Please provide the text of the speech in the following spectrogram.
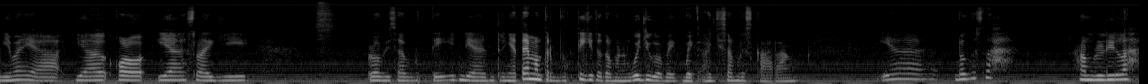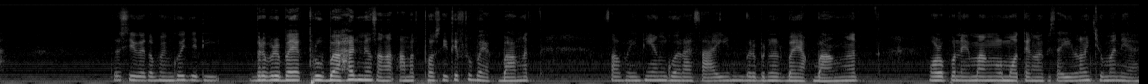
gimana ya? Ya kalau ya selagi lo bisa buktiin dia ternyata emang terbukti gitu. Teman gue juga baik-baik aja sampai sekarang. Ya bagus lah. Alhamdulillah. Terus juga temen gue jadi bener-bener banyak perubahan yang sangat amat positif tuh banyak banget. Sama ini yang gue rasain bener-bener banyak banget walaupun emang lemotnya nggak bisa hilang cuman ya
